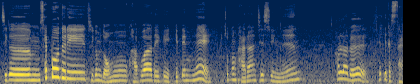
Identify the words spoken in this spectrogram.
지금 세포들이 지금 너무 과부하되게 있기 때문에 조금 가라앉힐 수 있는 컬러를 해드렸어요.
